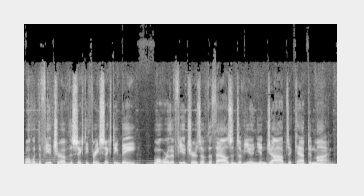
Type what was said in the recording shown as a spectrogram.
What would the future of the 6360 be? What were the futures of the thousands of union jobs at Captain Mine?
